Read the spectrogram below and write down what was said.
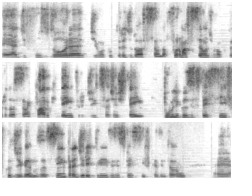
é a difusora de uma cultura de doação, da formação de uma cultura de doação. É claro que dentro disso a gente tem públicos específicos, digamos assim, para diretrizes específicas. Então, é,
